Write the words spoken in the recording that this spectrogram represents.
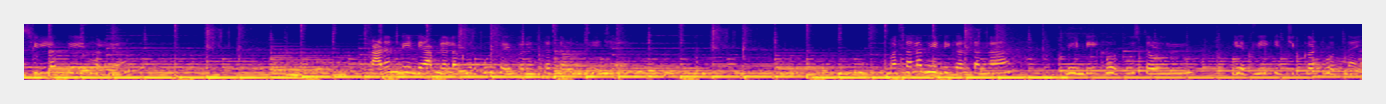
थोडंसं शिल्लक तेल घालूया. कारण भेंडी आपल्याला भरपूर होईपर्यंत तळून घ्यायची आहे. मसाला भेंडी करताना भेंडी खरपूस तळून घेतली की चिकट होत नाही.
